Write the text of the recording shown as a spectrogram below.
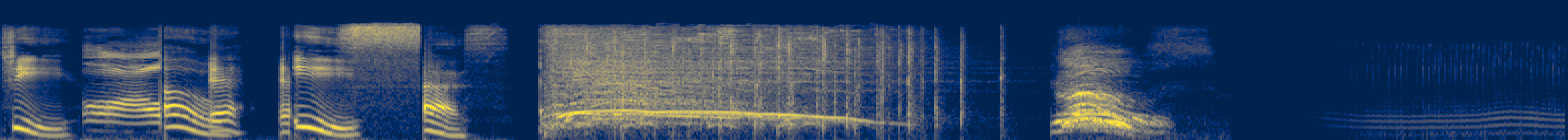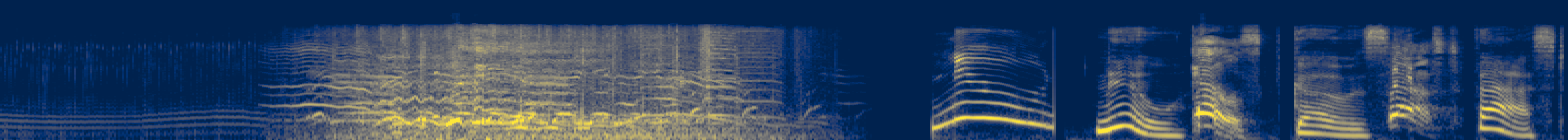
G O E S. Goes! New New goes goes fast. fast.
